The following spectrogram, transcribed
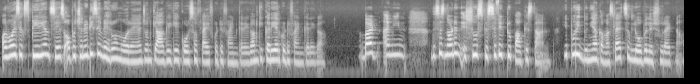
اور وہ اس ایکسپیرینس سے، اس اپرچونیٹی سے محروم ہو رہے ہیں جو ان کے آگے کے کورس آف لائف کو ڈیفائن کرے گا، ان کی کریئر کو ڈیفائن کرے گا۔ But I mean this is not an issue specific to Pakistan یہ پوری دنیا کا مسئلہ ہے. It's a global issue right now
